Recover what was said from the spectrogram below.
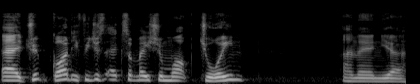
Uh, Drip God, if you just exclamation mark join, and then yeah,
